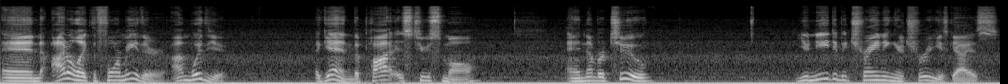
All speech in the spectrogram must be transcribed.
And I don't like the form either. I'm with you. Again, the pot is too small. And number two, you need to be training your trees, guys.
